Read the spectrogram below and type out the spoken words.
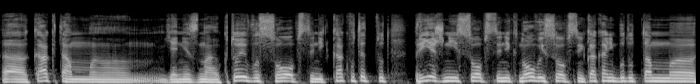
А, как там, э, я не знаю, кто его собственник, как вот этот тут прежний собственник, новый собственник, как они будут там э,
